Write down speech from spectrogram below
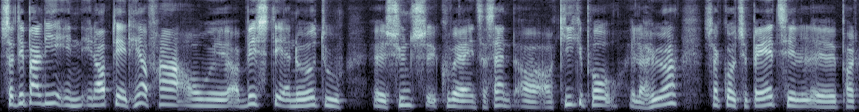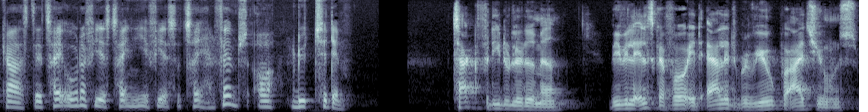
Så det er bare lige en, en update herfra, og, øh, og hvis det er noget, du øh, synes øh, kunne være interessant at, at kigge på eller høre, så gå tilbage til øh, podcast øh, 388, 389 og 390 og lyt til dem. Tak fordi du lyttede med. Vi ville elske at få et ærligt review på iTunes.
